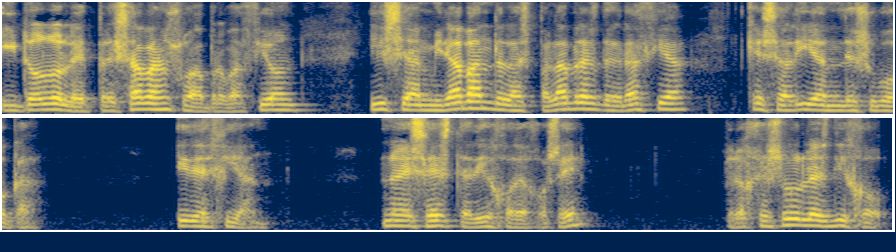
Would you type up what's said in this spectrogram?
Y todos le expresaban su aprobación y se admiraban de las palabras de gracia que salían de su boca. Y decían, ¿no es este el hijo de José? Pero Jesús les dijo,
